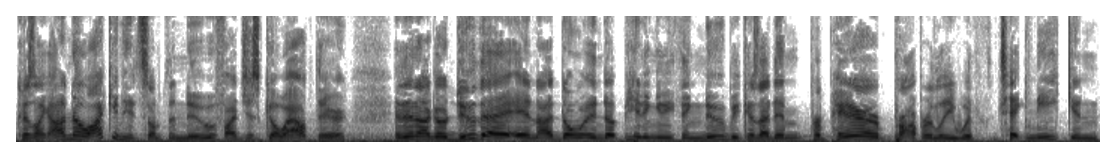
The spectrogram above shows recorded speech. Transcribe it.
because like I know I can hit something new if I just go out there, and then I go do that and I don't end up hitting anything new because I didn't prepare properly with technique and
